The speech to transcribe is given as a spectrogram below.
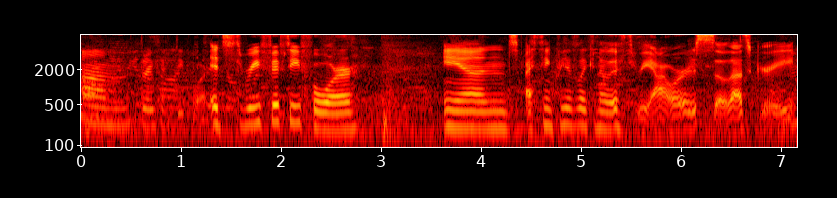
Um, three fifty four. It's 3:54 and I think we have like another 3 hours, so that's great.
